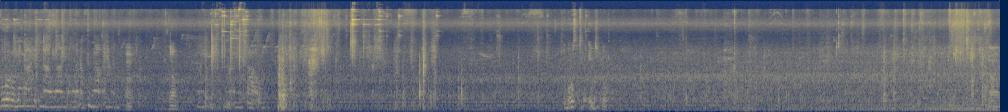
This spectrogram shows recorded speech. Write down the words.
Siguro ginahit naman ang anak na ano. Mm. Ano? Ay, na ang tao. Ubus po. Na,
